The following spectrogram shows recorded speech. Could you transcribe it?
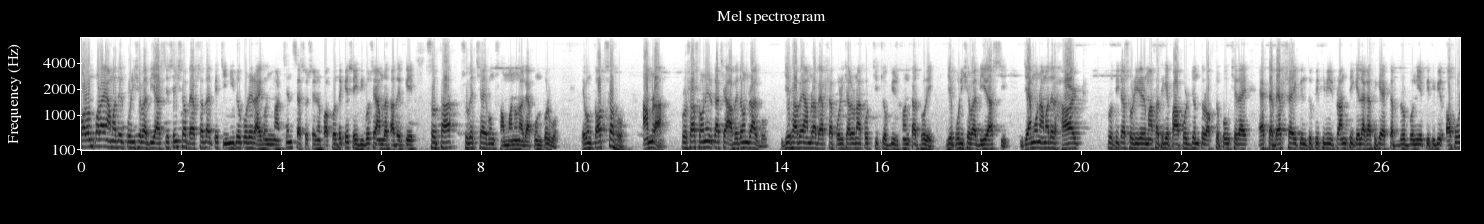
পরম্পরায় আমাদের পরিষেবা দিয়ে আসছে, সেই সব ব্যবসাদারকে চিহ্নিত করে রায়গঞ্জ মার্চেন্টস অ্যাসোসিয়েশনের পক্ষ থেকে। সেই দিবসে আমরা তাদেরকে শ্রদ্ধা, শুভেচ্ছা এবং সম্মাননা জ্ঞাপন করব। এবং তৎসহ আমরা প্রশাসনের কাছে আবেদন রাখব যেভাবে আমরা ব্যবসা পরিচালনা করছি চব্বিশ ঘণ্টা ধরে, যে পরিষেবা দিয়ে আসছি, যেমন আমাদের হার্ট প্রতিটা শরীরের মাথা থেকে পা পর্যন্ত রক্ত পৌঁছে দেয়, একটা ব্যবসায়ী কিন্তু পৃথিবীর প্রান্তিক এলাকা থেকে একটা দ্রব্য নিয়ে পৃথিবীর অপর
